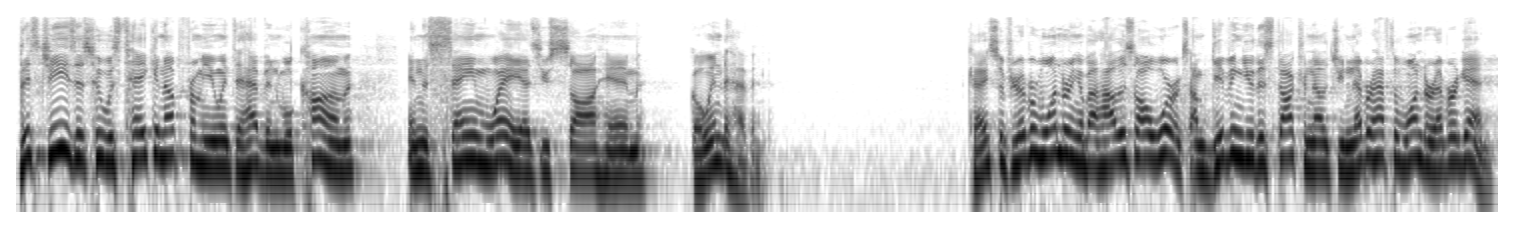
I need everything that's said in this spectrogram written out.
This Jesus who was taken up from you into heaven will come in the same way as you saw him go into heaven. Okay, so if you're ever wondering about how this all works, I'm giving you this doctrine now that you never have to wonder ever again.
